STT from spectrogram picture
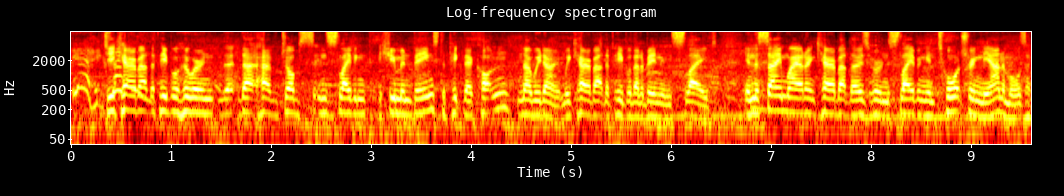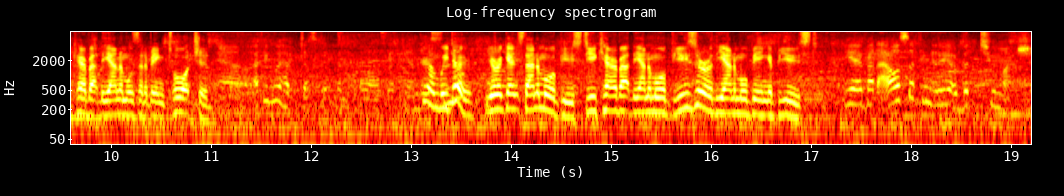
Yeah, exactly. Do you care about the people who are in, that, that have jobs enslaving human beings to pick their cotton? No, we don't. We care about the people that are being enslaved. In the same way, I don't care about those who are enslaving and torturing the animals. I care about the animals that are being tortured. Yeah, I think we have just different philosophy. Yeah, we no- do. You're against animal abuse. Do you care about the animal abuser or the animal being abused? Yeah, but I also think that you're a bit too much.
